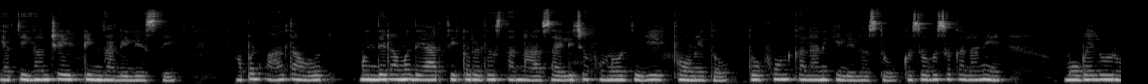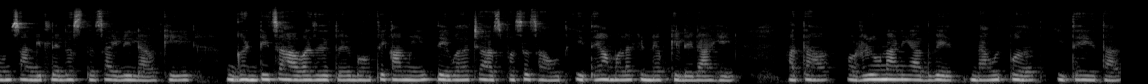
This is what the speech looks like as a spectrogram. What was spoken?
या तिघांची एक टीम झालेली असते. आपण पाहत आहोत मंदिरामध्ये आरती करत असताना सायलीच्या फोनवरती एक फोन येतो. तो फोन कलाने केलेला असतो. कसंबसं कलाने मोबाईलवरून सांगितलेलं असतं सायलीला की घंटीचा आवाज येतोय. बहुतेक आम्ही देवळाच्या आसपासच आहोत. इथे आम्हाला किडनॅप केलेला आहे. आता अर्जुन आणि अद्वैत धावत पळत इथे येतात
